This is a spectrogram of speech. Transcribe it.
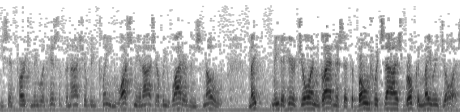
He said, Purge me with hyssop, and I shall be clean. Wash me, and I shall be whiter than snow. Make me to hear joy and gladness, that the bones which thou hast broken may rejoice.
